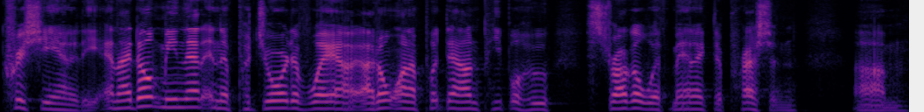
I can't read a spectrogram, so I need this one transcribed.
Christianity. And I don't mean that in a pejorative way. I, I don't want to put down people who struggle with manic depression. Um,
